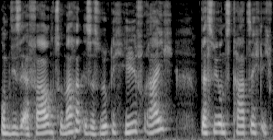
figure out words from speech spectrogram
Um diese Erfahrung zu machen, ist es wirklich hilfreich, dass wir uns tatsächlich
